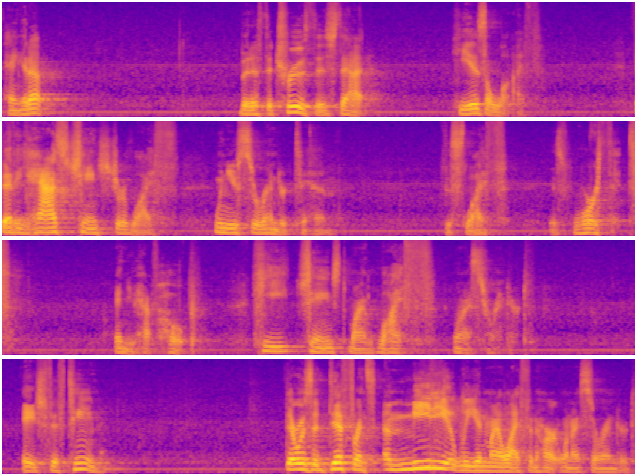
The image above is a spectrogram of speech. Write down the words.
Hang it up. But if the truth is that he is alive, that he has changed your life when you surrendered to him, this life is worth it, and you have hope. He changed my life when I surrendered. Age 15. There was a difference immediately in my life and heart when I surrendered.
